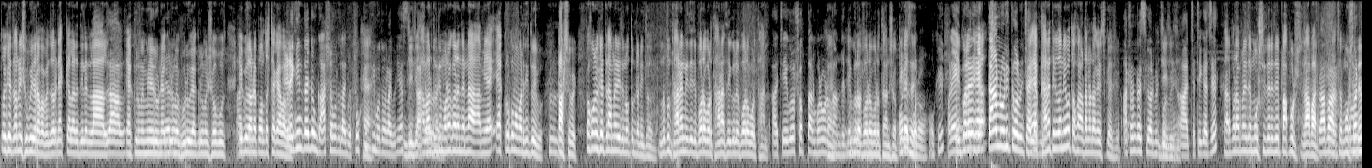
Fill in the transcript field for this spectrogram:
তো ওই ক্ষেত্রে আপনি সুবিধাটা পাবেন। ধরেন এক কালারে দিলেন লাল লাল এক রুমে মেরুন এক রুমে ব্লু এক রুমে সবুজ এগুলো আপনি পঞ্চাশ টাকা পাবেন। এটা কিন্তু একদম গাছের মতো লাগবে প্রকৃতির মতো লাগবে হ্যাঁ। জি জি। আবার যদি মনে করেন যে না আমি একরকম আমার দিতে হইব পাঁচশো ফিট তখন ওই ক্ষেত্রে আপনার এই যে নতুনটা নিতে হবে। নতুন থানা নিতে যে বড় বড় থান আছে এগুলো বড় বড় থান আচ্ছা এগুলো সব টান বড় বড় দেখুন হ্যাঁ, এগুলো বড় বড় থান সব ঠিক আছে? ওকে? মানে একবারে এক টানও নিতে পারবেন চাইলে এক থানা থেকে যখন নিব তখন আটান্ন টাকা স্কোয়ার ফিট টাকা স্কোয়ার ফিট জি জি। আচ্ছা ঠিক আছে। তারপর আপনার যে মসজিদের যে পাপড় রাবার রাবার। মসজিদের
